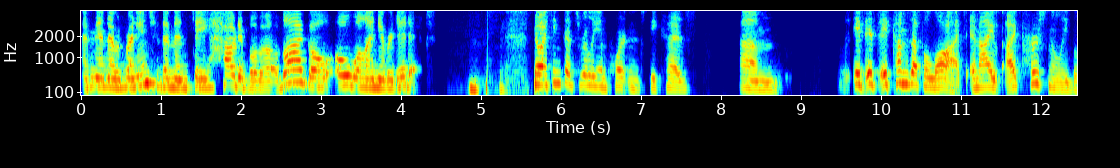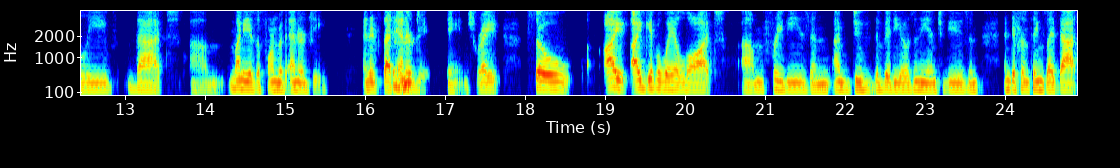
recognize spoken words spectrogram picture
and then I would run into them and say, how did blah, blah, blah, blah go? Oh, well, I never did it. No, I think that's really important because um, it, it, it comes up a lot. And I, I personally believe that um, money is a form of energy and it's that Mhm. energy exchange, right? So I, I give away a lot um, freebies and I do the videos and the interviews and, and different things like that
